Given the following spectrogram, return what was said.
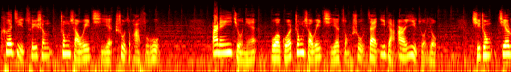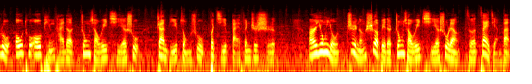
科技催生中小微企业数字化服务。二零一九年，我国中小微企业总数在一点二亿左右，其中接入 O2O 平台的中小微企业数占比总数不及百分之十，而拥有智能设备的中小微企业数量则再减半。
